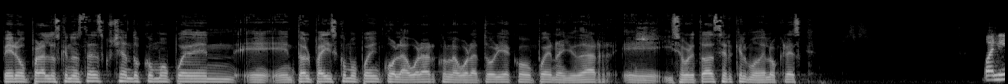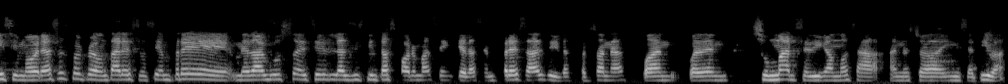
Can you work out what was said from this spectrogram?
Pero para los que nos están escuchando, ¿cómo pueden, eh, en todo el país, cómo pueden colaborar con Laboratoria, cómo pueden ayudar eh, y sobre todo hacer que el modelo crezca? Buenísimo, gracias por preguntar eso. Siempre me da gusto decir las distintas formas en que las empresas y las personas pueden sumarse, digamos, a, nuestra iniciativa.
